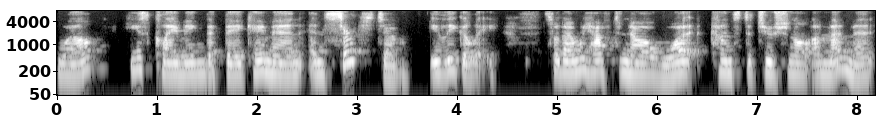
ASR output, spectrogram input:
Well, he's claiming that they came in and searched him illegally. So then we have to know what constitutional amendment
